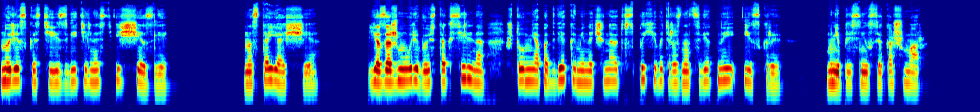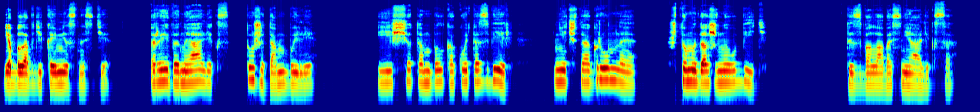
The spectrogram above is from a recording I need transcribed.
но резкость и язвительность исчезли. Настоящее. Я зажмуриваюсь так сильно, что у меня под веками начинают вспыхивать разноцветные искры. Мне приснился кошмар. Я была в дикой местности. Рейвен и Алекс тоже там были. И еще там был какой-то зверь, нечто огромное, что мы должны убить. «Ты звала во сне Алекса»,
